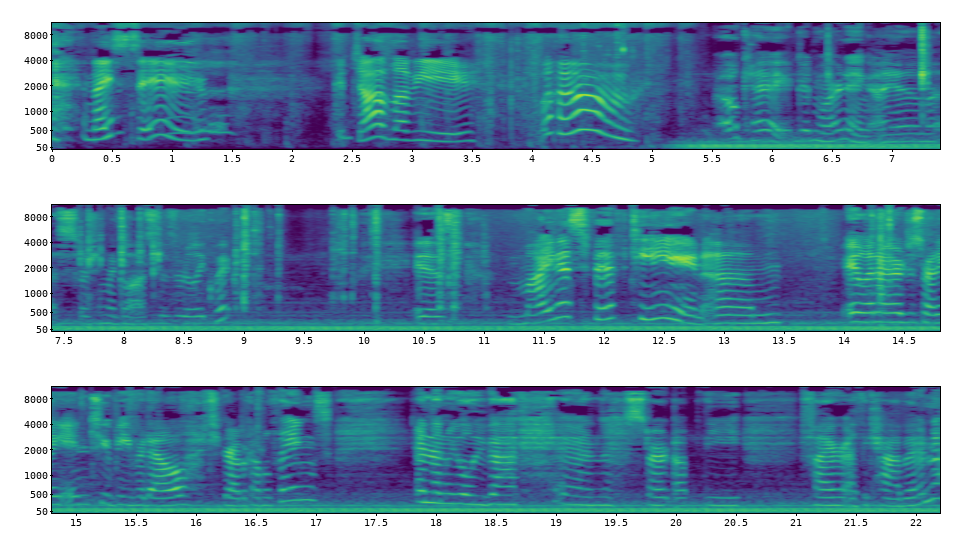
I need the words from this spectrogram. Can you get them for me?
oh. nice save. Good job, Lovey. Woohoo! Okay, good morning. I am switching my glasses really quick. It is minus 15. Um, Ayla and I are just running into Beaverdell to grab a couple things and then we will be back and start up the at the cabin.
